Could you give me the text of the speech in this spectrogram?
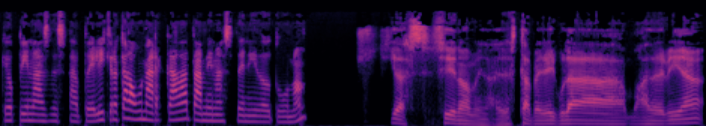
¿qué opinas de esta peli? Creo que alguna arcada también has tenido tú, ¿no? Sí, no, mira, esta película, madre mía,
